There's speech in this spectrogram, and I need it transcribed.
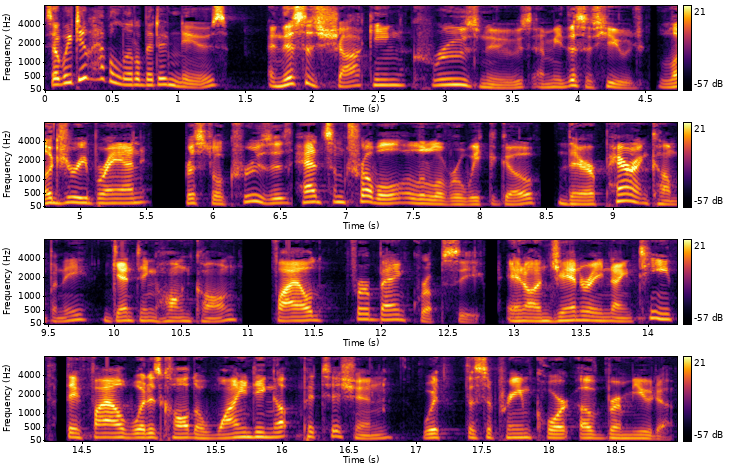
So we do have a little bit of news. And this is shocking cruise news. I mean, this is huge. Luxury brand Crystal Cruises had some trouble a little over a week ago. Their parent company, Genting Hong Kong, filed for bankruptcy. And on January 19th, they filed what is called a winding up petition with the Supreme Court of Bermuda.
